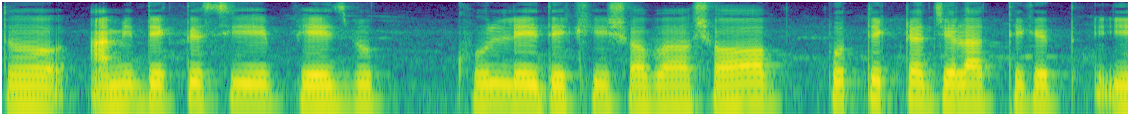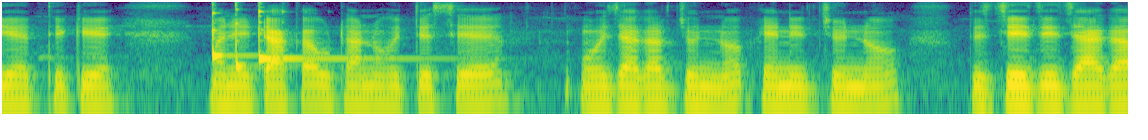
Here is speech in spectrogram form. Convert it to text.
তো আমি দেখতেছি ফেসবুক খুললেই দেখি সব সব প্রত্যেকটা জেলার থেকে ইয়ে থেকে মানে টাকা উঠানো হইতেছে ওই জায়গার জন্য, ফেনির জন্য। যে যে জায়গা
